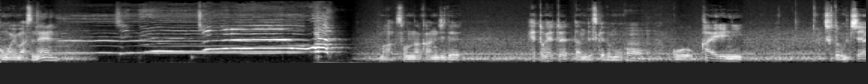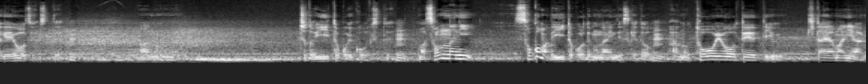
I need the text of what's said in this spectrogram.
思いますね。まあそんな感じでヘトヘトやったんですけども、うん。こう帰りにちょっと打ち上げようぜっつって、あのちょっといいとこ行こうっつって、ん。まあそんなにそこまでいいところでもないんですけど、ん。あの東洋亭っていう北山にある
